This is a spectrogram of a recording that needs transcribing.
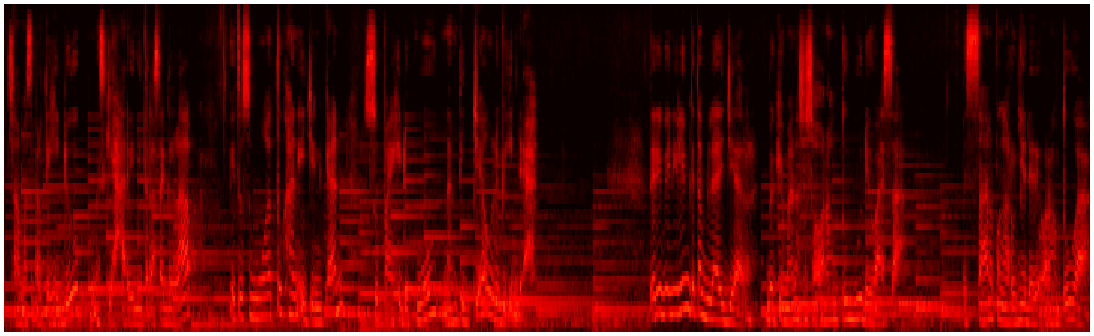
Sama seperti hidup, meski hari ini terasa gelap, itu semua Tuhan izinkan supaya hidupmu nanti jauh lebih indah. Dari Benilim kita belajar bagaimana seseorang tumbuh dewasa. Besar pengaruhnya dari orang tua,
